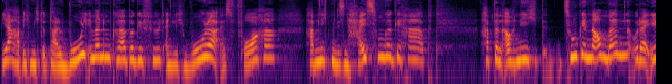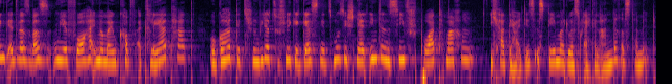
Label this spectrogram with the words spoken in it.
ja, habe ich mich total wohl in meinem Körper gefühlt, eigentlich wohler als vorher, habe nicht mehr diesen Heißhunger gehabt, habe dann auch nicht zugenommen oder irgendetwas, was mir vorher immer mein Kopf erklärt hat. Oh Gott, jetzt schon wieder zu viel gegessen, jetzt muss ich schnell intensiv Sport machen. Ich hatte halt dieses Thema, du hast vielleicht ein anderes damit.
